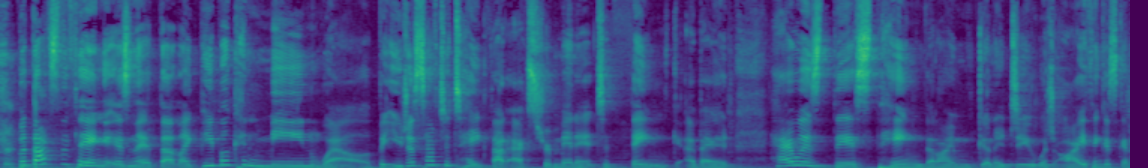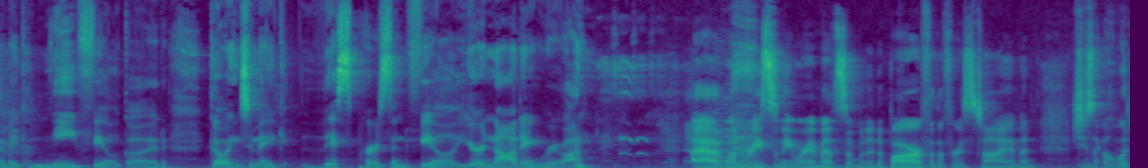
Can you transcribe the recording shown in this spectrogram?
But that's the thing, isn't it? That like people can mean well, but you just have to take that extra minute to think about how is this thing that I'm going to do, which I think is going to make me feel good, going to make this person feel. You're nodding, Ruadhán. I had one recently where I met someone in a bar for the first time, and she's like, "Oh, what,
